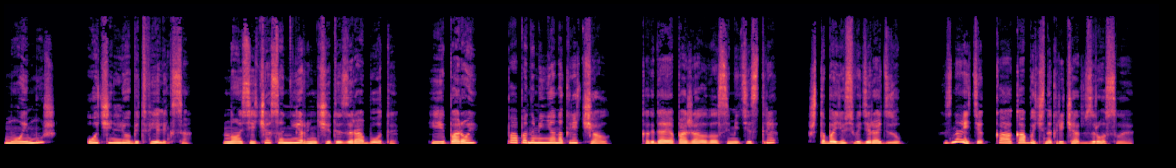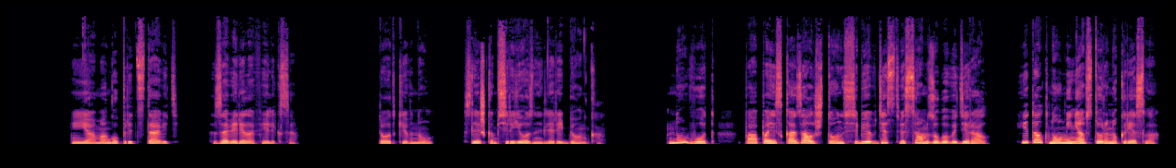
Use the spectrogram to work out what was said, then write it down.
«Мой муж очень любит Феликса. Но сейчас он нервничает из-за работы. И порой папа на меня накричал, когда я пожаловался медсестре, что боюсь выдирать зуб. Знаете, как обычно кричат взрослые. «Я могу представить», — заверила Феликса. Тот кивнул, слишком серьезный для ребенка. «Ну вот, папа и сказал, что он себе в детстве сам зубы выдирал и толкнул меня в сторону кресла,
